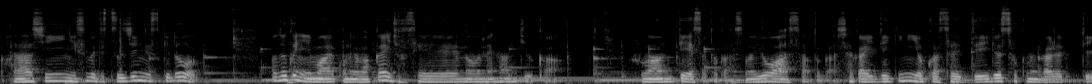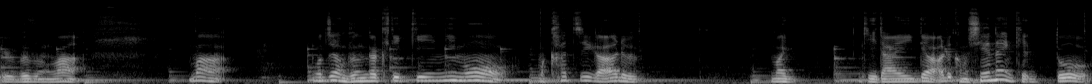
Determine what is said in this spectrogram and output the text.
話に全て通じるんですけど、まあ、特にまあこの若い女性のね何て言うか不安定さとかその弱さとか社会的に抑圧されている側面があるっていう部分はまあもちろん文学的にも、価値がある、まあ、議題ではあるかもしれないけど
